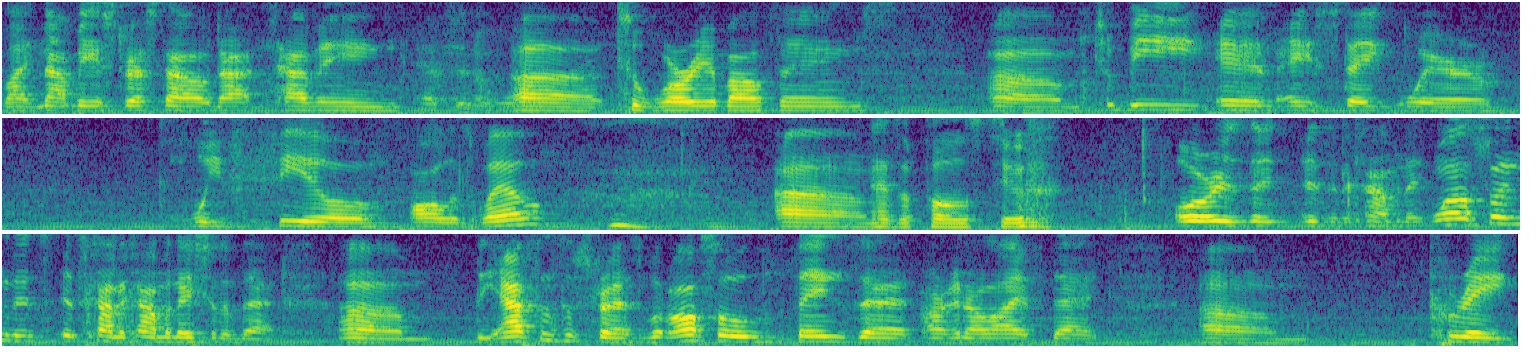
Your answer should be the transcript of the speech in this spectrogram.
Like, not being stressed out, not having uh, to worry about things, um, to be in a state where we feel all is well. Um, As opposed to. or is it is it a combination? Well, thinking it's, it's kind of a combination of that. Um, the absence of stress, but also things that are in our life that um, create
